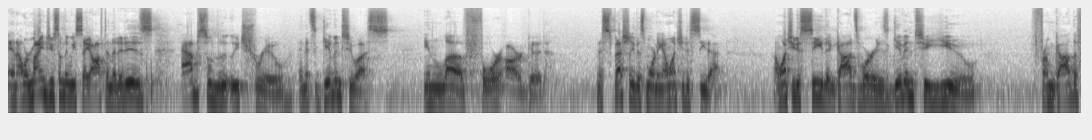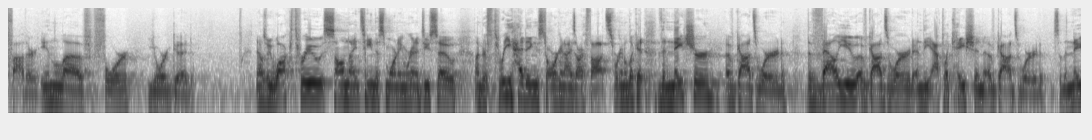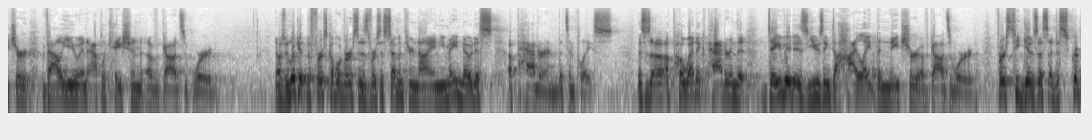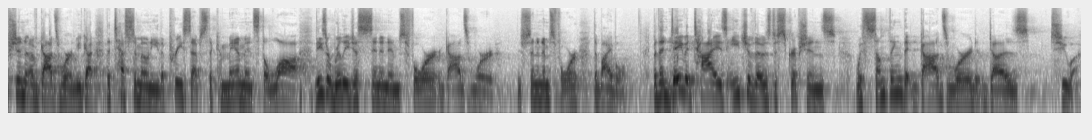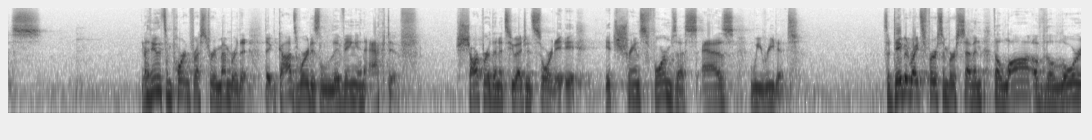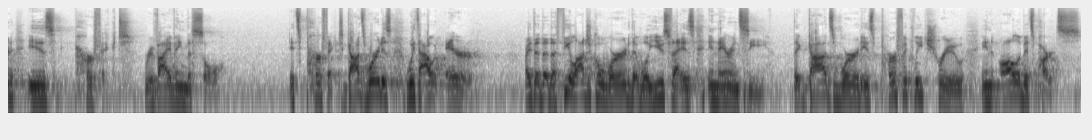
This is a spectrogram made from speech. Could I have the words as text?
And I'll remind you something we say often that it is absolutely true, and it's given to us in love for our good. And especially this morning, I want you to see that. I want you to see that God's word is given to you from God the Father in love for your good. Now, as we walk through Psalm 19 this morning, we're going to do so under three headings to organize our thoughts. We're going to look at the nature of God's Word, the value of God's Word, and the application of God's Word. So, the nature, value, and application of God's Word. Now, as we look at the first couple of verses, verses 7 through 9, you may notice a pattern that's in place. This is a, a, poetic pattern that David is using to highlight the nature of God's word. First, he gives us a description of God's word. We've got the testimony, the precepts, the commandments, the law. These are really just synonyms for God's word, they're synonyms for the Bible. But then David ties each of those descriptions with something that God's word does to us. And I think that's important for us to remember that, that God's word is living and active, sharper than a two edged sword. It, it, it transforms us as we read it. So David writes first in verse 7 the law of the Lord is perfect, reviving the soul. It's perfect. God's word is without error. Right? The, the, the theological word that we'll use for that is inerrancy that God's word is perfectly true in all of its parts.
